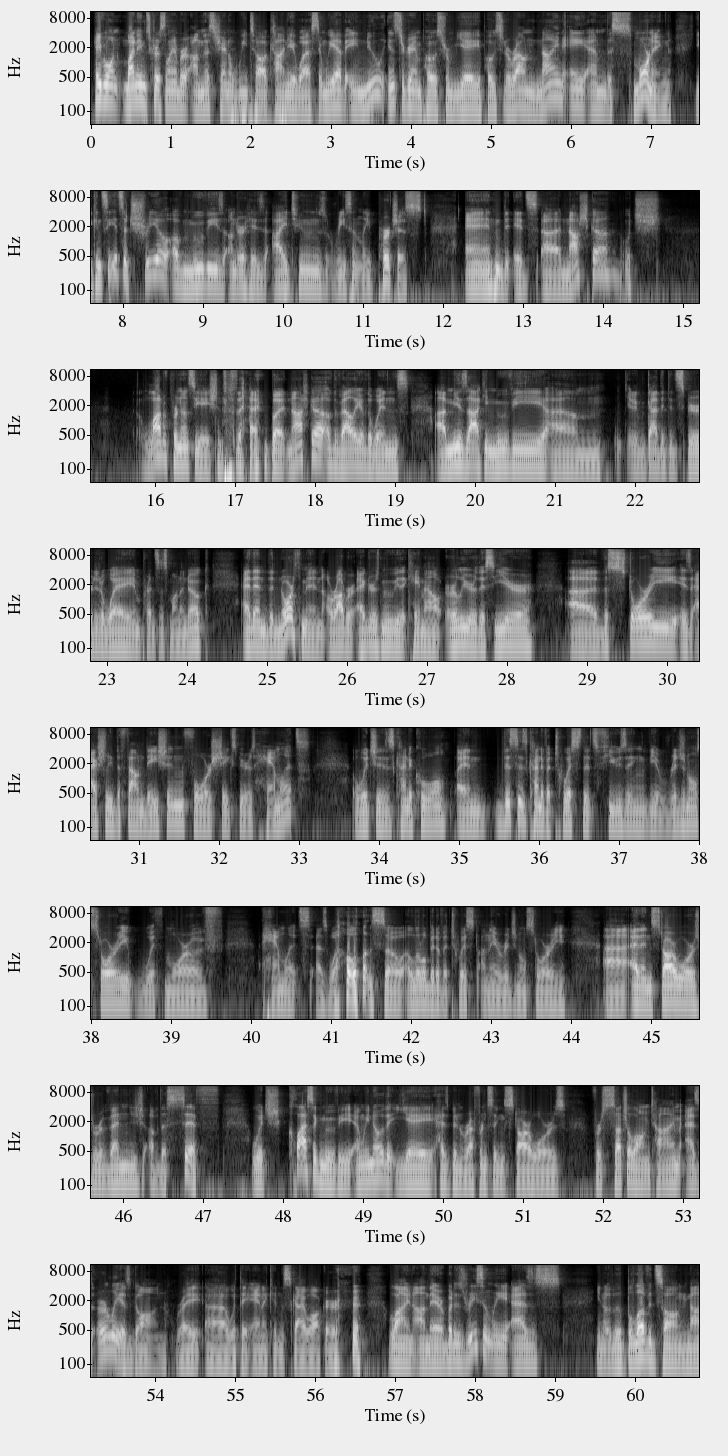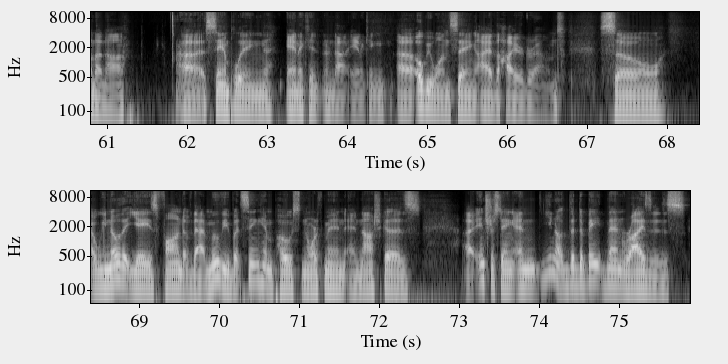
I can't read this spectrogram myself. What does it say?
Hey everyone, my name is Chris Lambert. On this channel, we talk Kanye West, and we have a new Instagram post from Ye posted around 9 a.m. this morning. You can see it's a trio of movies under his iTunes recently purchased, and it's uh, Nausicaa, which a lot of pronunciations of that, but Nausicaa of the Valley of the Winds, Miyazaki movie, um, the guy that did Spirited Away and Princess Mononoke, and then The Northman, a Robert Eggers movie that came out earlier this year. Uh, the story is actually the foundation for Shakespeare's Hamlet, which is kind of cool. And this is kind of a twist that's fusing the original story with more of Hamlet's as well. so a little bit of a twist on the original story. Uh, and then Star Wars Revenge of the Sith, which classic movie. And we know that Ye has been referencing Star Wars for such a long time, as early as Gone, right? Uh, with the Anakin Skywalker line on there, but as recently as, you know, the beloved song Na Na Na, uh, sampling Anakin, or not Anakin, uh, Obi Wan saying, I have the higher ground. So uh, we know that Ye is fond of that movie, but seeing him post Northman and Nausicaa is uh, interesting. And, you know, the debate then rises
